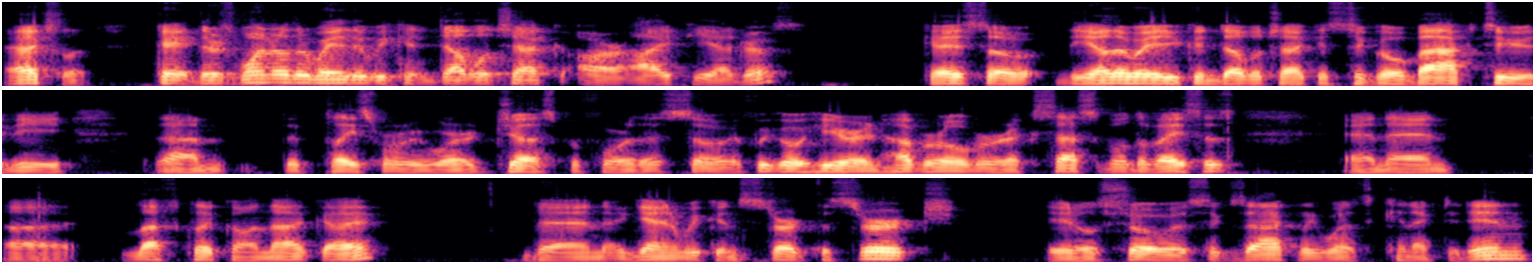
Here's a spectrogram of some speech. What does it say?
Excellent. Okay, there's one other way that we can double check our IP address. Okay, so the other way you can double check is to go back to the um, the place where we were just before this. So if we go here and hover over accessible devices and then uh, left click on that guy. Then again, we can start the search. It'll show us exactly what's connected in.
